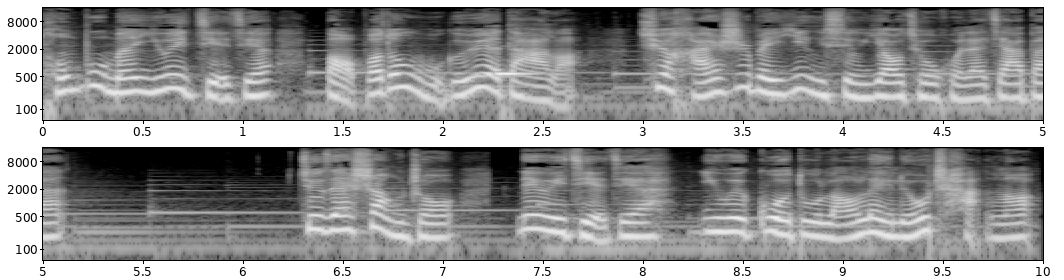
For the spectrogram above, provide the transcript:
同部门一位姐姐，宝宝都五个月大了。却还是被硬性要求回来加班。就在上周，那位姐姐因为过度劳累流产了，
